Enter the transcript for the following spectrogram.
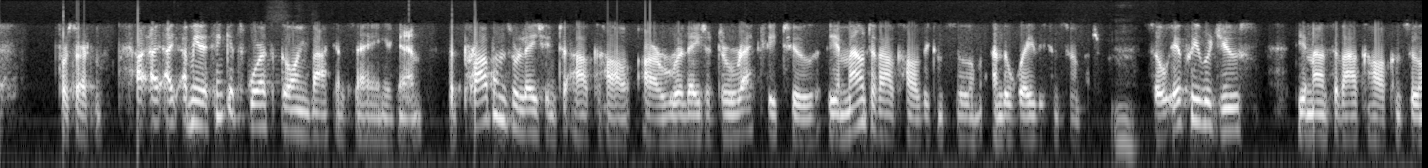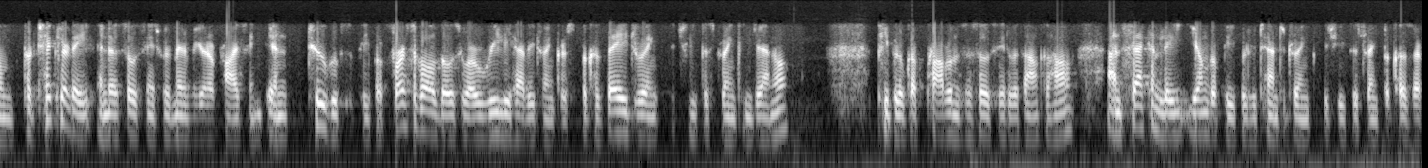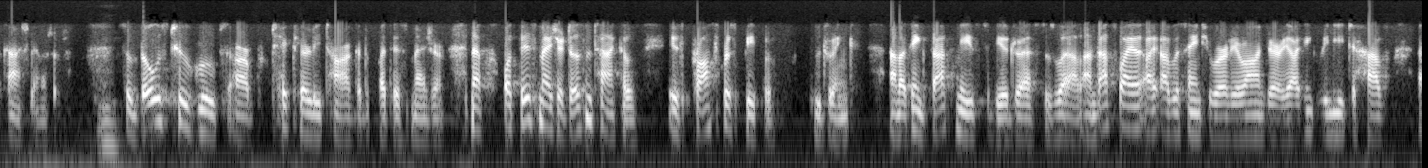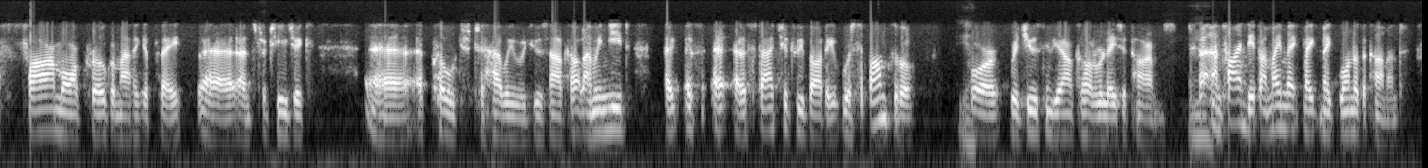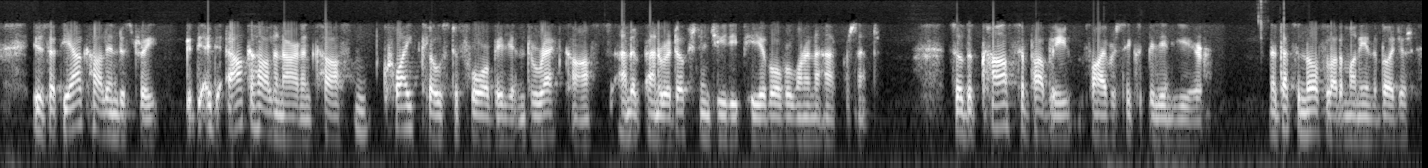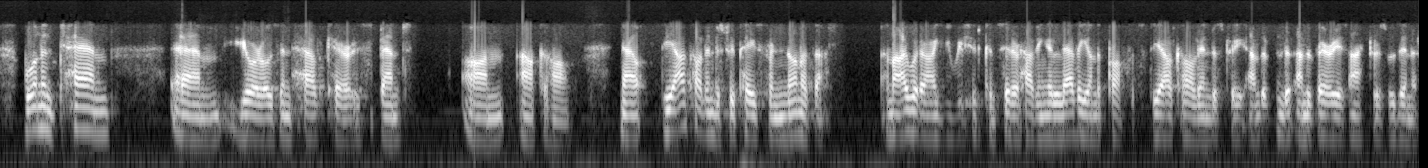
for certain. I, I, I mean, I think it's worth going back and saying again the problems relating to alcohol are related directly to the amount of alcohol we consume and the way we consume it. Mm. So if we reduce the amounts of alcohol consumed, particularly in association with minimum unit pricing, in two groups of people. First of all, those who are really heavy drinkers because they drink the cheapest drink in general. People who've got problems associated with alcohol. And secondly, younger people who tend to drink the cheapest drink because they're cash limited. So those two groups are particularly targeted by this measure. Now, what this measure doesn't tackle is prosperous people who drink. And I think that needs to be addressed as well. And that's why I, I was saying to you earlier on, Jerry, I think we need to have a far more programmatic approach, uh, and strategic uh, approach to how we reduce alcohol. And we need a, a, a statutory body responsible yeah. for reducing the alcohol related harms. Mm-hmm. And finally, if I might make, make, make one other comment, is that the alcohol industry alcohol in Ireland costs quite close to four billion direct costs and a, and a reduction in GDP of over one and a half percent. So the costs are probably five or six billion a year. Now that's an awful lot of money in the budget. One in ten um, euros in healthcare is spent on alcohol. Now the alcohol industry pays for none of that. And I would argue we should consider having a levy on the profits of the alcohol industry and the, and the various actors within it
